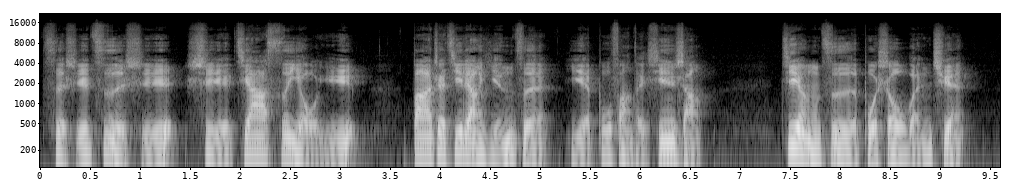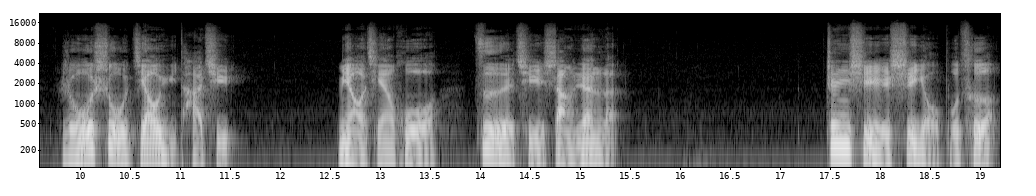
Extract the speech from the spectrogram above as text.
此时自识是家私有余，把这几两银子也不放在心上，径自不收文券，如数交与他去。庙千户自去上任了。真是事有不测。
